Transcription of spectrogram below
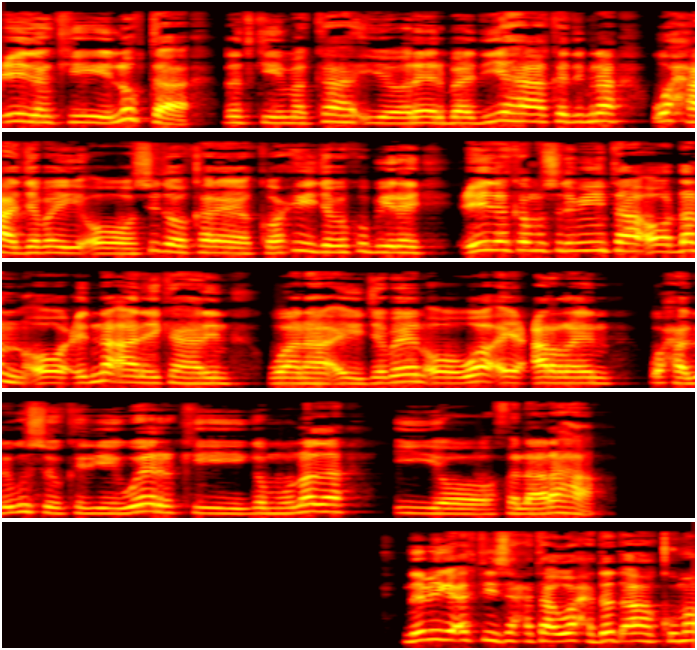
ciidankii lugta dadkii maka iyo reer baadiyaha kadibna waxaa jabay oo sidoo kale kooxihii jabay ku biiray ciidanka muslimiinta oo dhan oo cidna aanay ka harin waana ay jabeen oo waa ay carareen. Waxaa lagu soo kediyey weerarkii gamuunada iyo fallaaraha nebiga agtiisa xataa wax dad ah kuma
